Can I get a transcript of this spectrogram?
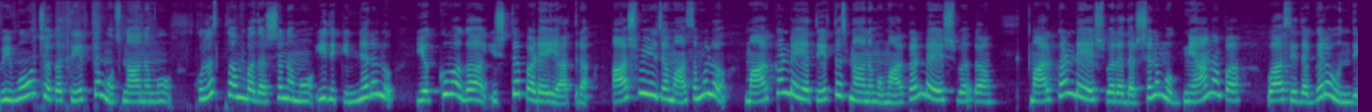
విమోచక తీర్థము స్నానము కులస్తంభ దర్శనము ఇది కిన్నెరలు ఎక్కువగా ఇష్టపడే యాత్ర. ఆశ్వయుజ మాసములో మార్కండేయ తీర్థ స్నానము మార్కండేశ్వర మార్కండేశ్వర దర్శనము జ్ఞానప వాసి దగ్గర ఉంది.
